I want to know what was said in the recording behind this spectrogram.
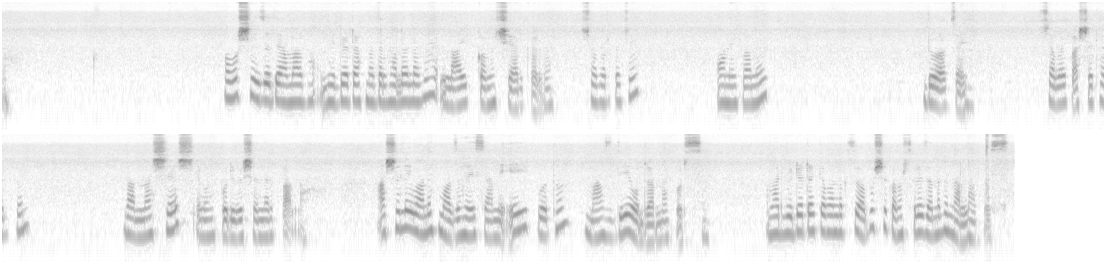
অবশ্যই যদি আমার ভিডিওটা আপনাদের ভালো লাগে, লাইক, কমেন্ট, শেয়ার করবেন। সবার কাছে অনেক অনেক দোয়া চাই। সবাই পাশে থাকবেন। রান্না শেষ এবং পরিবেশনের পালা। আসলে অনেক মজা হয়েছে। আমি এই প্রথম মাছ দিয়ে ওল রান্না করছি। আমার ভিডিওটা কেমন লাগছে অবশ্যই কমেন্টস করে জানাবেন। আল্লাহ হাফেজ।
